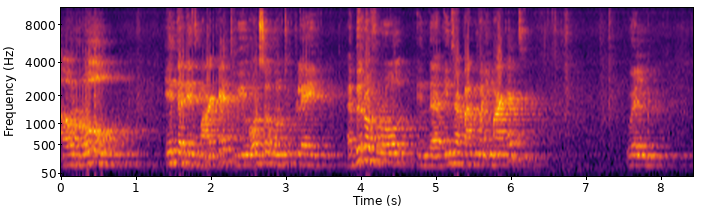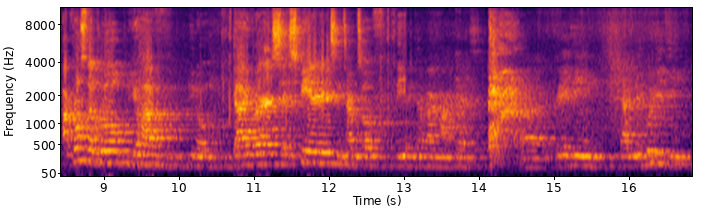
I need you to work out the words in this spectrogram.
our role in the debt market, we also want to play a bit of a role in the interbank money market. Well, across the globe, you have you know diverse experience in terms of the interbank market, uh, creating that liquidity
